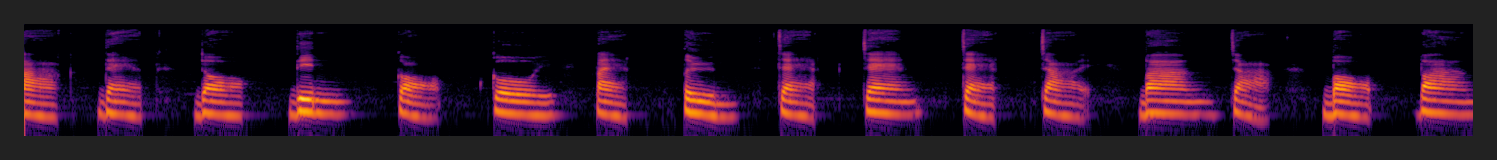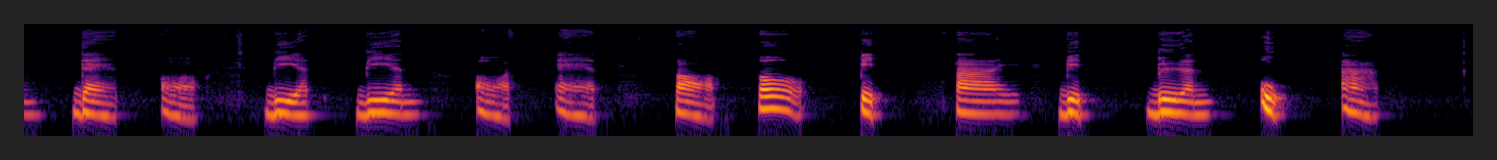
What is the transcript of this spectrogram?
ตาก แดด ดอก ดิน กอบ โกย แตก ตื่น แจก แจง แจก จ่าย บาง จาก บอบ บาง แดด ออก เบียด เบียน ออด แอด ตอบ โต้ ปิด ตาย บิด เบือน อุกอาจ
